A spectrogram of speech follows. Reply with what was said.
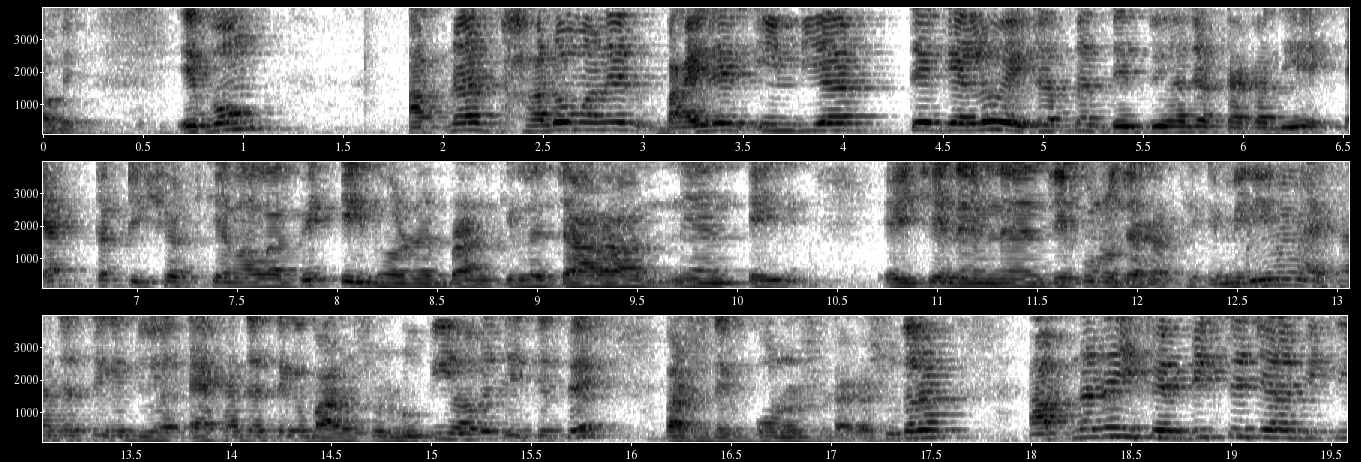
হবে। এবং আপনার ভালো মানের বাইরের ইন্ডিয়াতে গেলেও এটা আপনার দেড় দুই হাজার টাকা দিয়ে একটা টি শার্ট কেনা লাগবে, এই ধরনের ব্র্যান্ড কিনলে। যারা নেন এই এইচ এন এম নেন যে কোনো জায়গার থেকে। মিনিমাম এক হাজার থেকে দুই, এক হাজার থেকে বারোশো রুপি হবে, সেই ক্ষেত্রে বারোশো থেকে পনেরোশো টাকা। সুতরাং আপনারা এই ফেব্রিক্সের যারা বিক্রি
